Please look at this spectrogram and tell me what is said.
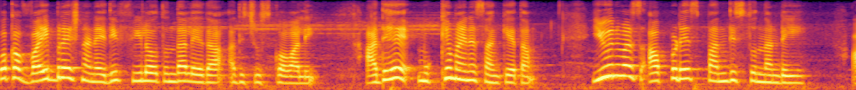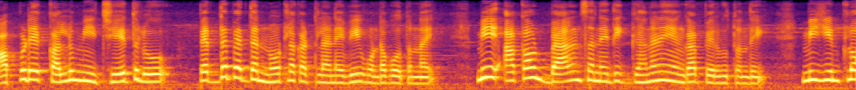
ఒక వైబ్రేషన్ అనేది ఫీల్ అవుతుందా లేదా అది చూసుకోవాలి. అదే ముఖ్యమైన సంకేతం. యూనివర్స్ అప్పుడే స్పందిస్తుందండి. అప్పుడే కళ్ళు మీ చేతులు పెద్ద పెద్ద నోట్ల కట్టలు అనేవి ఉండబోతున్నాయి. మీ అకౌంట్ బ్యాలెన్స్ అనేది గణనీయంగా పెరుగుతుంది. మీ ఇంట్లో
